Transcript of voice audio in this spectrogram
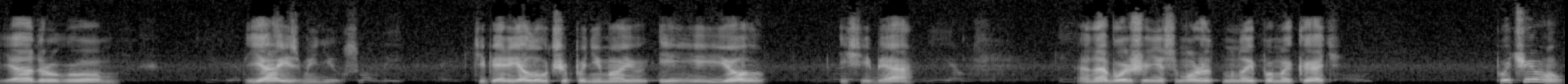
Я о другом. Я изменился. Теперь я лучше понимаю и ее, и себя. Она больше не сможет мной помыкать. Почему?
